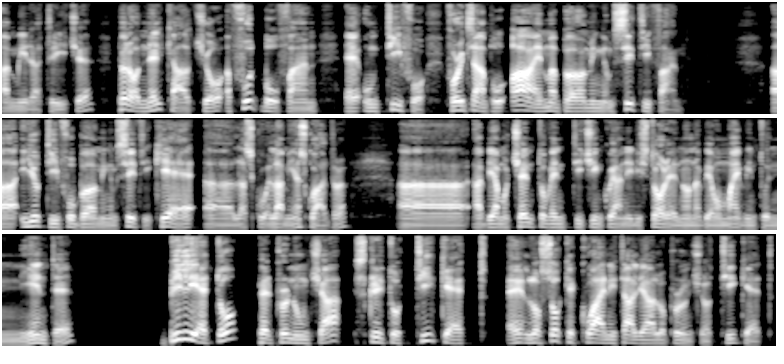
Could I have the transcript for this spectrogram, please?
ammiratrice, però nel calcio a football fan è un tifo. For example, I'm a Birmingham City fan. Uh, io tifo Birmingham City, che è uh, la, squ- la, mia squadra. Uh, abbiamo 125 anni di storia e non abbiamo mai vinto niente. Biglietto per pronuncia, scritto ticket, eh, lo so che qua in Italia lo pronunciano ticket,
